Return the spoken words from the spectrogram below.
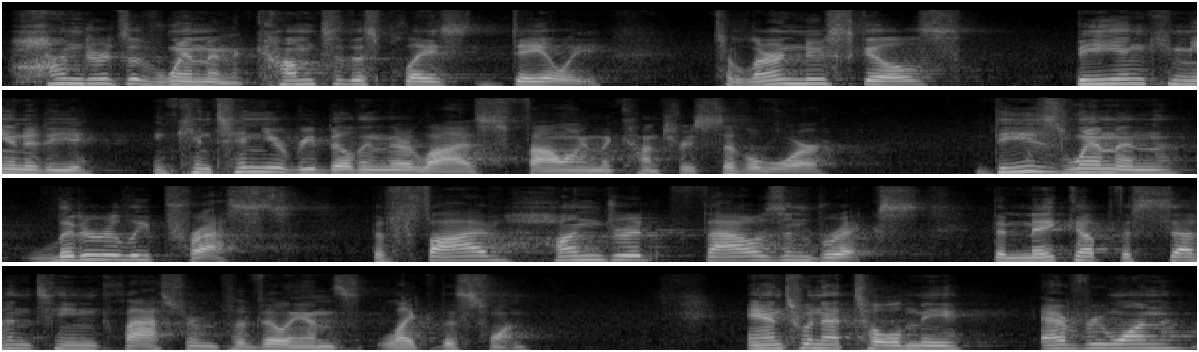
Hundreds of women come to this place daily to learn new skills, be in community, and continue rebuilding their lives following the country's civil war. These women literally pressed the 500,000 bricks that make up the 17 classroom pavilions like this one. Antoinette told me everyone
